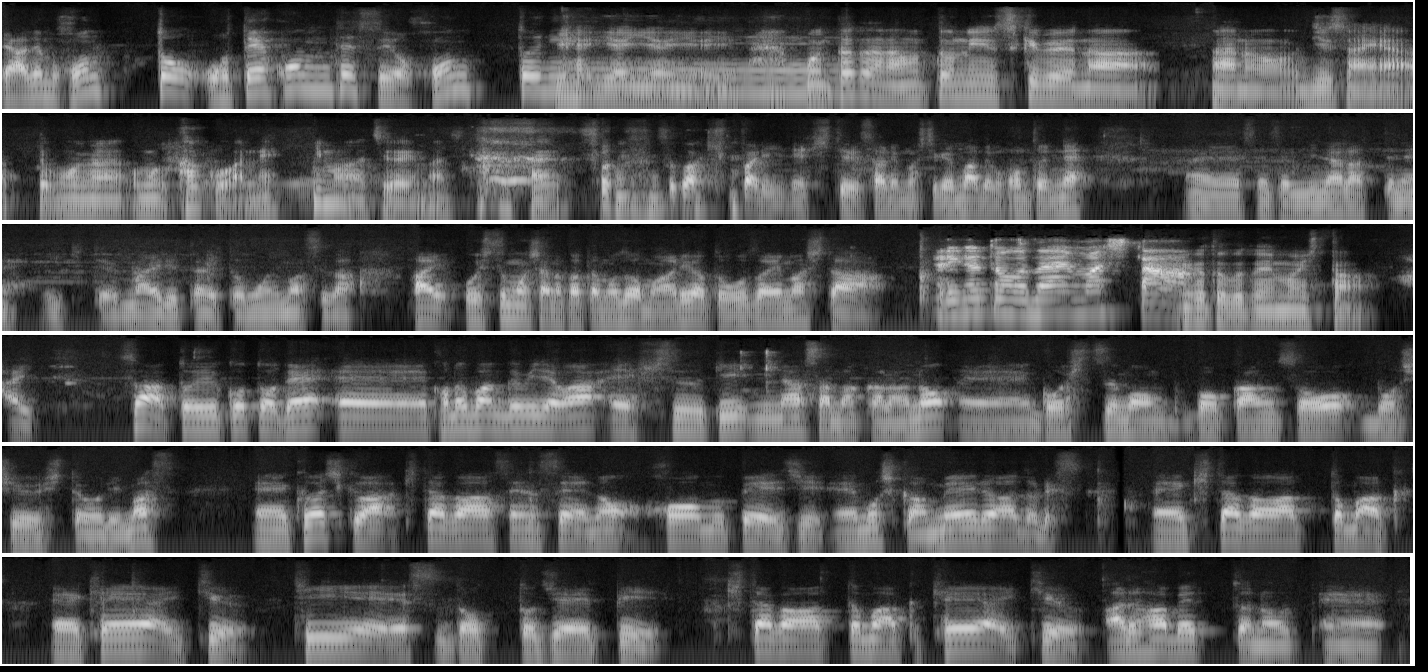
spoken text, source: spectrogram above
いやでも本当お手本ですよ本当にいやいやいやいやいや、もうただ本当にスケベな、あの、じいさんやって思いま、思う過去はね、今は違いますはい。そそこはきっぱりね否定されましたけどまあでも本当にね、えー先生見習ってね生きてまいりたいと思いますがはいご質問者の方もどうもありがとうございましたありがとうございましありた。がとうございました。はいさあということで、えーこの番組では、えー引き続き皆様からの、えーご質問ご感想を募集しております、えー詳しくは北川先生のホームページ、えーもしくはメールアドレス、えー北川アットマーク、えー KIQTAS.jp 北川アットマーク KIQ アルファベットの、え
